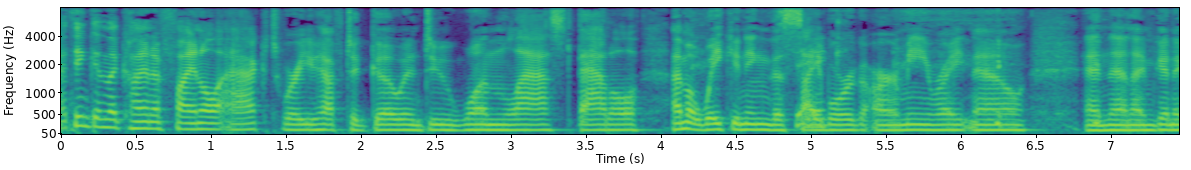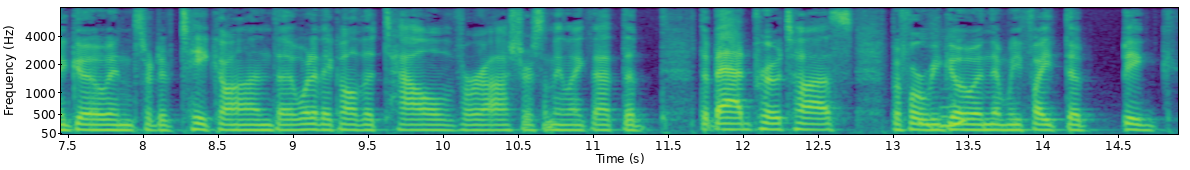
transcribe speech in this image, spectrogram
I think in the kind of final act where you have to go and do one last battle. I'm awakening the Sick. cyborg army right now, and then I'm going to go and sort of take on the what do they call the Tal Varash or something like that, the the bad Protoss before we mm-hmm. go and then we fight the big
